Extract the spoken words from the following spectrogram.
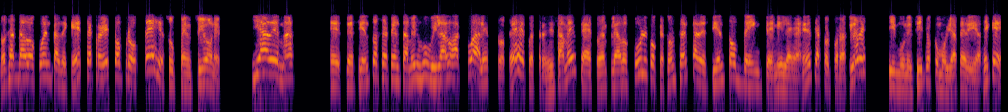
no se han dado cuenta de que este proyecto protege sus pensiones y además eh, de 170 mil jubilados actuales protege pues precisamente a estos empleados públicos que son cerca de 120 mil en agencias, corporaciones y municipios como ya te dije. Así que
